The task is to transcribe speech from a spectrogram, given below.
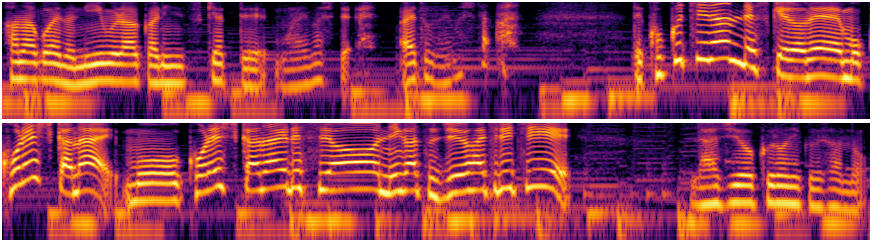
花声の新村あかりに付き合ってもらいまして、ありがとうございました。で、告知なんですけどね、もうこれしかない。もうこれしかないですよ。2月18日、ラジオクロニクルさんの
